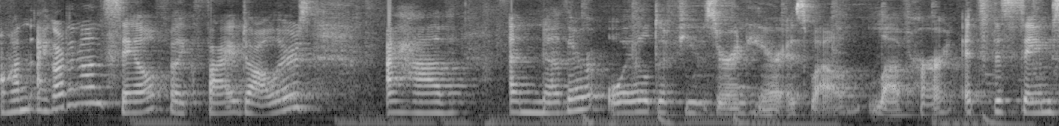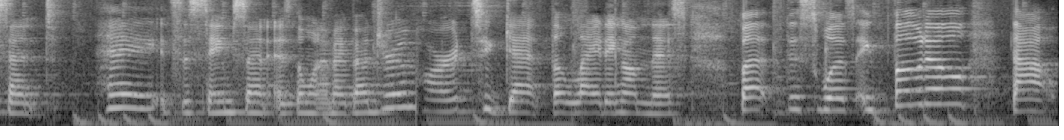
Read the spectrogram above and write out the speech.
on, I got it on sale for like $5. I have another oil diffuser in here as well. Love her. It's the same scent hey, it's the same scent as the one in my bedroom. Hard to get the lighting on this, but this was a photo that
